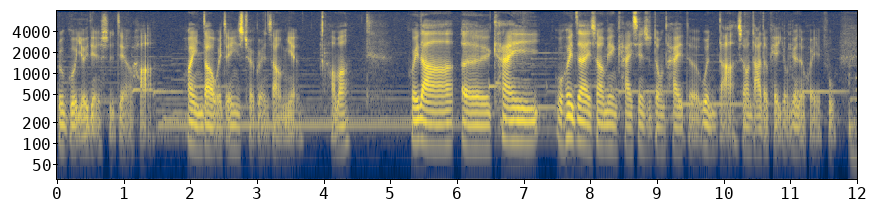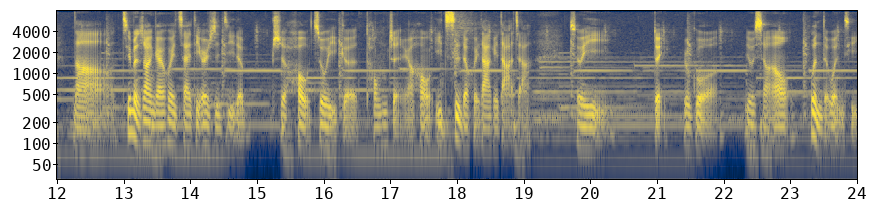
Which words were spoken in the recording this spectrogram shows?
如果有一点时间的话，欢迎到我的 Instagram 上面，好吗？回答，呃，开。我会在上面开现实动态的问答，希望大家都可以踊跃的回复。那基本上应该会在第二十集的时候做一个通诊，然后一次的回答给大家。所以，对，如果有想要问的问题、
